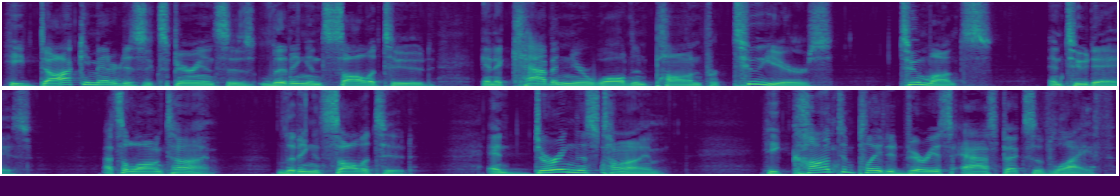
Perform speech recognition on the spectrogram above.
he documented his experiences living in solitude in a cabin near Walden Pond for two years, two months, and two days. That's a long time, living in solitude. And during this time, he contemplated various aspects of life,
